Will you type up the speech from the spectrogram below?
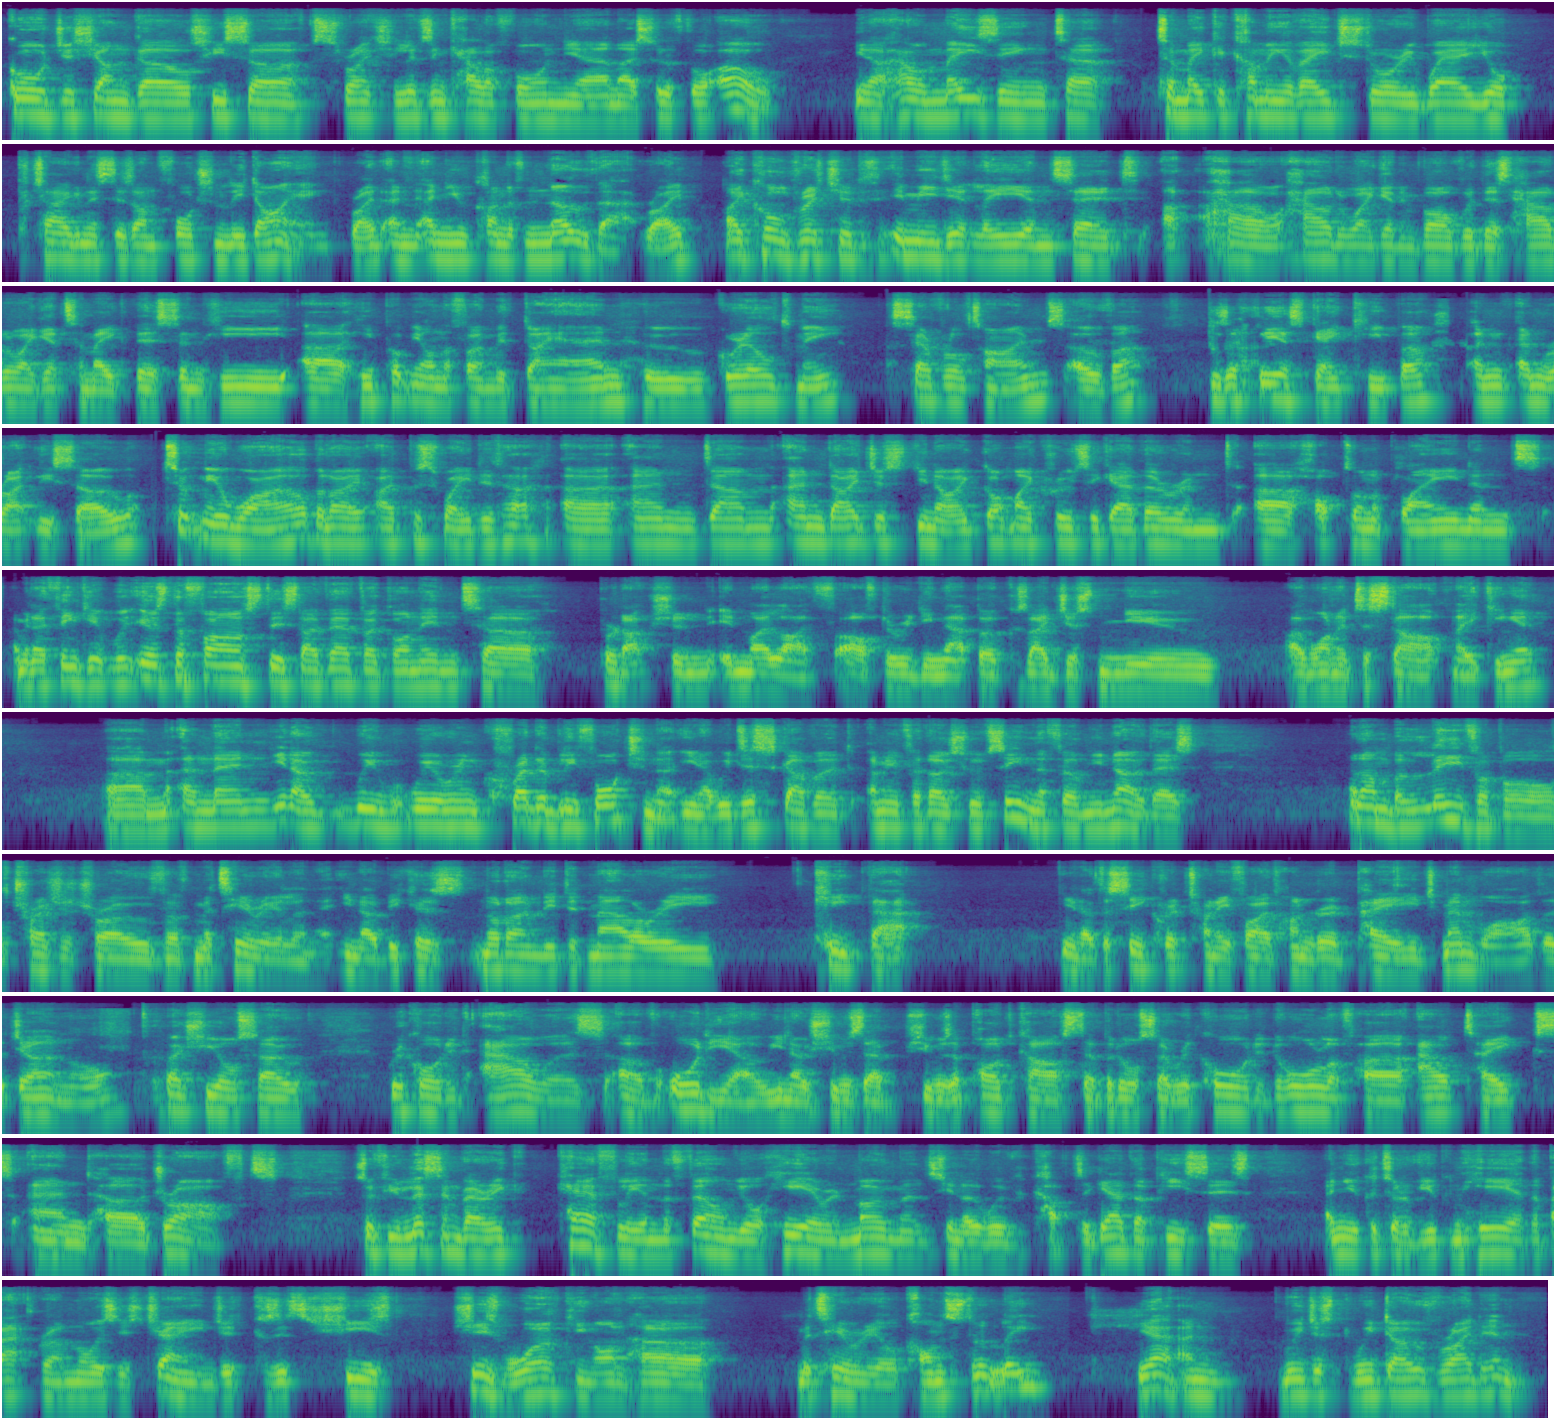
gorgeous young girl. She surfs, right? She lives in California, and I sort of thought, oh, you know, how amazing to to make a coming of age story where you're protagonist is unfortunately dying, right? And and you kind of know that, right? I called Richard immediately and said, uh, "How how do I get involved with this? How do I get to make this?" And he uh, he put me on the phone with Diane, who grilled me several times over. Was a fierce gatekeeper, and, and rightly so. It took me a while, but I, I persuaded her, uh, and um, and I just you know I got my crew together and uh, hopped on a plane, and I mean I think it it was the fastest I've ever gone into production in my life after reading that book because I just knew I wanted to start making it. Um, and then, you know, we, we were incredibly fortunate. You know, we discovered, I mean, for those who have seen the film, you know, there's an unbelievable treasure trove of material in it, you know, because not only did Mallory keep that, you know, the secret 2,500 page memoir, the journal, but she also recorded hours of audio. You know, she was a she was a podcaster, but also recorded all of her outtakes and her drafts. So if you listen very carefully in the film, you'll hear in moments, you know, we've cut together pieces, and you could sort of you can hear the background noises change because it's she's she's working on her material constantly. Yeah, and we just we dove right in.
